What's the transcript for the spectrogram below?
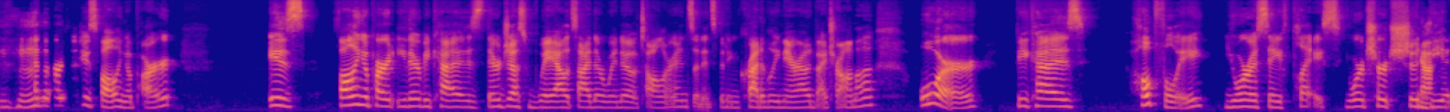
Mm-hmm. And the person who's falling apart is falling apart either because they're just way outside their window of tolerance and it's been incredibly narrowed by trauma, or because hopefully you're a safe place. Your church should yeah. be a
